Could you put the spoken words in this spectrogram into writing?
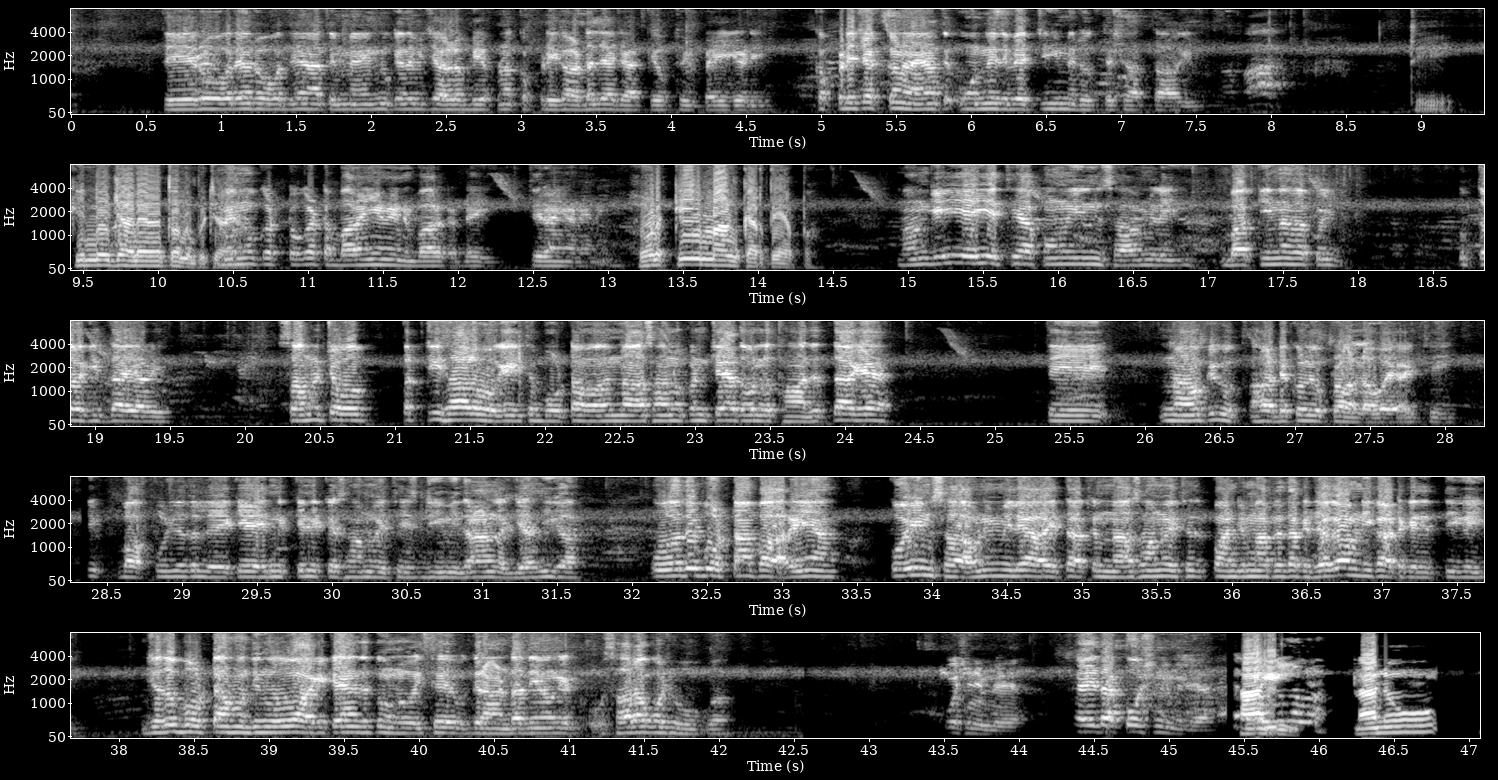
ਤੇ ਰੋਕਦਿਆਂ ਰੋਕਦਿਆਂ ਤੇ ਮੈਂ ਇਹਨੂੰ ਕਹਿੰਦਾ ਵੀ ਚੱਲ ਵੀ ਆਪਣਾ ਕੱਪੜੇ ਕੱਢ ਲਿਆ ਜਾ ਕੇ ਉੱਥੇ ਹੀ ਪਈ ਜਿਹੜੀ। ਕੱਪੜੇ ਚੱਕਣ ਆਇਆ ਤੇ ਉਹਨੇ ਦੇ ਵਿੱਚ ਹੀ ਮੇਰੇ ਉੱਤੇ ਛੱਤ ਆ ਗਈ। ਤੇ ਕਿੰਨੇ ਜਾਣਿਆਂ ਨੇ ਤੁਹਾਨੂੰ ਬਚਾਇਆ? ਮੈਨੂੰ ਘੱਟੋ ਘੱਟ 12 ਜਣੇ ਨੇ ਬਾਹਰ ਕੱਢਿਆ ਜੀ 13 ਜਣੇ ਨੇ। ਹੁਣ ਕੀ ਮੰਗ ਕਰਦੇ ਆਪਾਂ? ਮੰਗ ਇਹ ਹੈ ਜੀ ਇੱਥੇ ਆਪਾਂ ਨੂੰ ਇਨਸਾਫ ਮਿਲੇ ਜੀ। ਬਾਕੀ ਇਹਨਾਂ ਦਾ ਕੋਈ ਉੱਤਾ ਕੀਤਾ ਜਾਵੇ। ਸਾਨੂੰ ਚੋ 25 ਸਾਲ ਹੋ ਗਏ ਇੱਥੇ ਵੋਟਾਂ ਵਾਂ ਨਾ ਸਾਨੂੰ ਪੰਚਾਇਤ ਵੱਲੋਂ ਥਾਂ ਦਿੱਤਾ ਗਿਆ। ਤੇ ਨਾ ਕੋਈ ਸਾਡੇ ਕੋਲ ਉਪਰਾਲਾ ਹੋਇਆ ਇੱਥੇ ਹੀ। ਕਿ ਬਾਪੂ ਜਦੋਂ ਲੈ ਕੇ ਆਏ ਨਿੱਕੇ ਨਿੱਕੇ ਸਾਨੂੰ ਇੱਥੇ ਜ਼ਿਮੀਂਦਾਰਾਂ ਲੱਗਿਆ ਸੀਗਾ ਉਹਦੇ ਵੋਟਾਂ ਪਾ ਰਹੇ ਆ ਕੋਈ ਇਨਸਾਫ ਨਹੀਂ ਮਿਲਿਆ ਅਜੇ ਤੱਕ ਨਾ ਸਾਨੂੰ ਇੱਥੇ ਪੰਜ ਮਰਲੇ ਤੱਕ ਜਗ੍ਹਾ ਵੀ ਨਹੀਂ ਕੱਟ ਕੇ ਦਿੱਤੀ ਗਈ ਜਦੋਂ ਵੋਟਾਂ ਹੁੰਦੀਆਂ ਉਦੋਂ ਆ ਕੇ ਕਹਿੰਦੇ ਤੁਹਾਨੂੰ ਇੱਥੇ ਗਰਾਂਡਾ ਦੇਵਾਂਗੇ ਉਹ ਸਾਰਾ ਕੁਝ ਹੋਊਗਾ ਕੁਝ ਨਹੀਂ ਮਿਲਿਆ ਅਜੇ ਤੱਕ ਕੁਝ ਨਹੀਂ ਮਿਲਿਆ हाँ जी मैनू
